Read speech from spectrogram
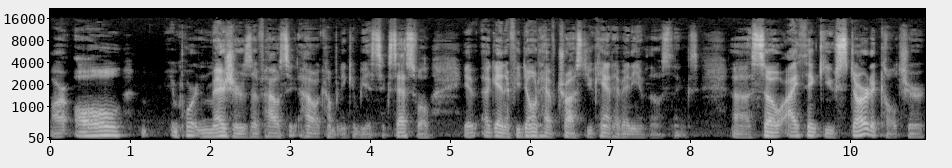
are all important measures of how how a company can be successful. If, again, if you don't have trust, you can't have any of those things. Uh, so I think you start a culture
